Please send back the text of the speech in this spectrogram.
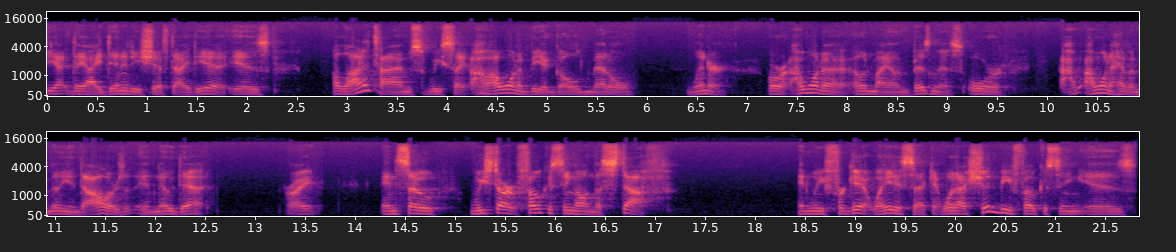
the the identity shift idea is a lot of times we say, "Oh, I want to be a gold medal winner," or "I want to own my own business," or "I, I want to have a million dollars and no debt," right? And so we start focusing on the stuff, and we forget. Wait a second. What I should be focusing is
